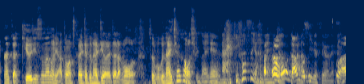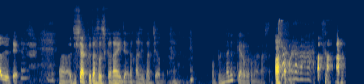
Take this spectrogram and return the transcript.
いなんか休日なのに頭使いたくないって言われたらもう、それ僕泣いちゃうかもしれないね。泣きますよね。ち もうょっとしいですよね。そう、あるって。うん磁石出すしかないみたいな感じになっちゃうんだね。もうぶん殴ってやろうかと思いました。あ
